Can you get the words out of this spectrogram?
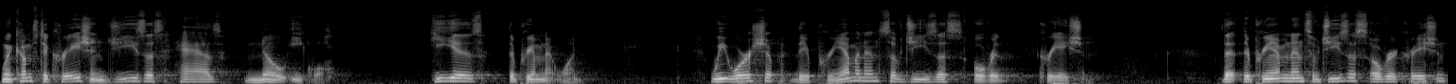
when it comes to creation, Jesus has no equal. He is the preeminent one. We worship the preeminence of Jesus over creation. The, the preeminence of Jesus over creation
